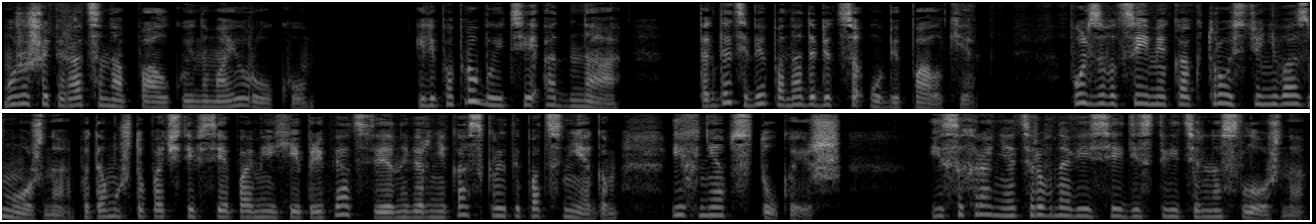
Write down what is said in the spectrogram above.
Можешь опираться на палку и на мою руку. Или попробуй идти одна, тогда тебе понадобятся обе палки». Пользоваться ими как тростью невозможно, потому что почти все помехи и препятствия наверняка скрыты под снегом, их не обстукаешь. И сохранять равновесие действительно сложно.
